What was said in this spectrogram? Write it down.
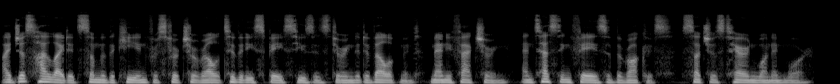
I just highlighted some of the key infrastructure Relativity Space uses during the development, manufacturing, and testing phase of the rockets, such as Terran 1 and more.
